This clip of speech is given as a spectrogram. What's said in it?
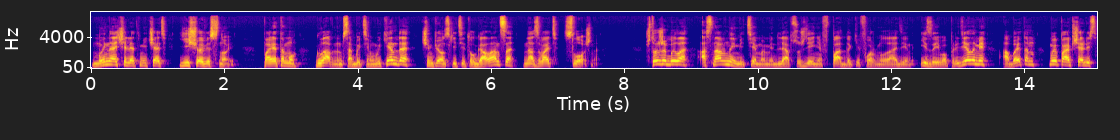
мы начали отмечать еще весной. Поэтому главным событием уикенда чемпионский титул голландца назвать сложно. Что же было основными темами для обсуждения в паддоке Формулы-1 и за его пределами, об этом мы пообщались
